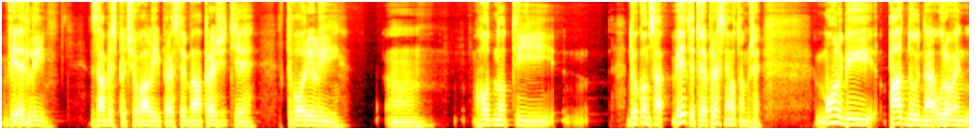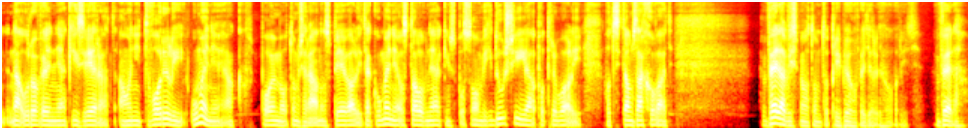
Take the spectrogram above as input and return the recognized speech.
viedli, zabezpečovali pre seba prežitie, tvorili um, hodnoty. Dokonca, viete, to je presne o tom, že mohli by padnúť na úroveň, na úroveň nejakých zvierat a oni tvorili umenie, ak povieme o tom, že ráno spievali, tak umenie ostalo v nejakým spôsobom v ich duši a potrebovali ho si tam zachovať. Veľa by sme o tomto príbehu vedeli hovoriť. Veľa.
